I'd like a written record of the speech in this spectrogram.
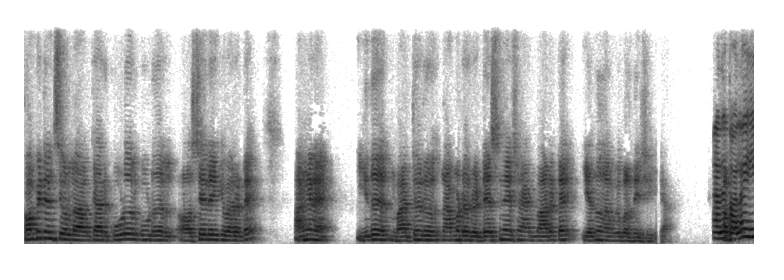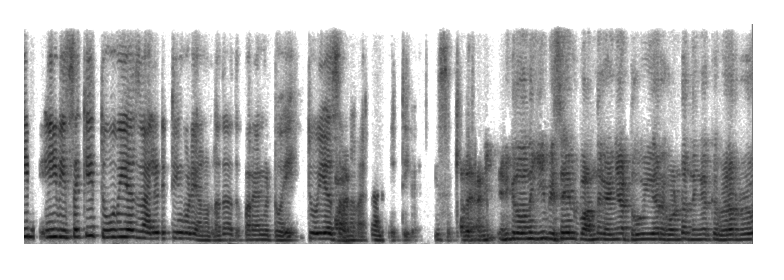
കോമ്പിറ്റൻസി ഉള്ള ആൾക്കാർ കൂടുതൽ കൂടുതൽ ഓസ്ട്രേലിയക്ക് വരട്ടെ. അങ്ങനെ ഇത് മറ്റൊരു നമ്മുടെ ഒരു ഡെസ്റ്റിനേഷൻ ആയി മാറട്ടെ എന്ന് നമുക്ക് പ്രതീക്ഷിക്കാം. അതേപോലെ ഈ ഈ വിസയ്ക്ക് ടു ഇയേഴ്സ് വാലിഡിറ്റിയും കൂടിയാണുള്ളത് അത് പറയാൻ വിട്ടുപോയി. ടു ഇയേഴ്സ് ആണ് വാലിഡിറ്റി വിസയ്ക്ക്. അതെ എനിക്ക് തോന്നുന്നു ഈ വിസയിൽ വന്നു കഴിഞ്ഞാൽ ടു ഇയർ കൊണ്ട് നിങ്ങൾക്ക് വേറൊരു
